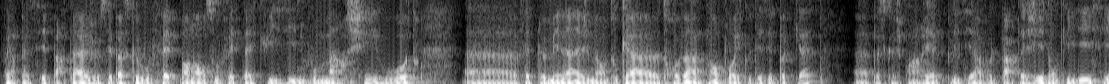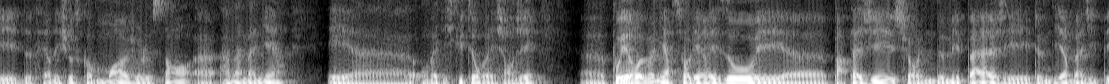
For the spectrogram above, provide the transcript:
faire passer partage. Je ne sais pas ce que vous faites pendant, si vous faites la cuisine, vous marchez ou autre, euh, faites le ménage, mais en tout cas, trouvez un temps pour écouter ces podcasts parce que je prends un réel plaisir à vous le partager. Donc l'idée, c'est de faire des choses comme moi, je le sens, à ma manière, et on va discuter, on va échanger. vous pouvez revenir sur les réseaux et partager sur une de mes pages et de me dire, ben, JP,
